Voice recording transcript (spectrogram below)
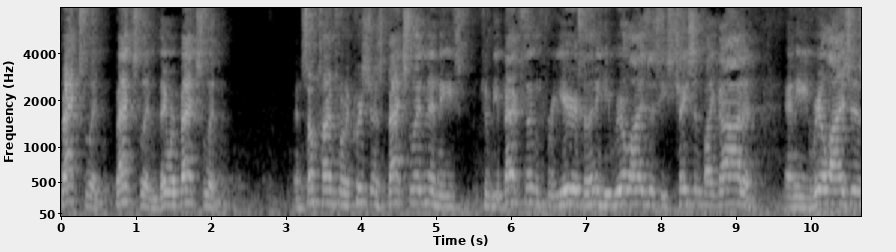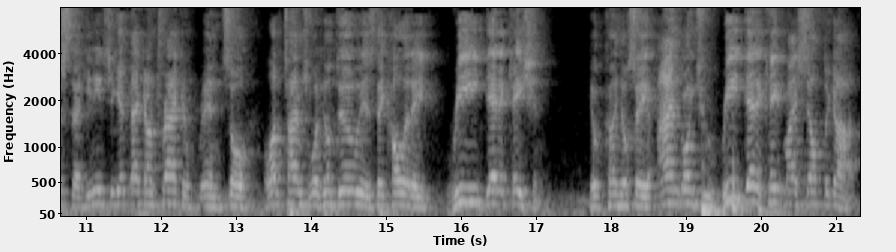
Backslidden, backslidden. They were backslidden. And sometimes when a Christian is backslidden and he's can be backslidden for years and then he realizes he's chastened by God and and he realizes that he needs to get back on track and, and so a lot of times what he'll do is they call it a rededication He'll, he'll say, I'm going to rededicate myself to God.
